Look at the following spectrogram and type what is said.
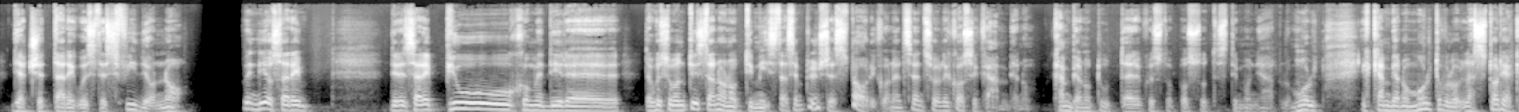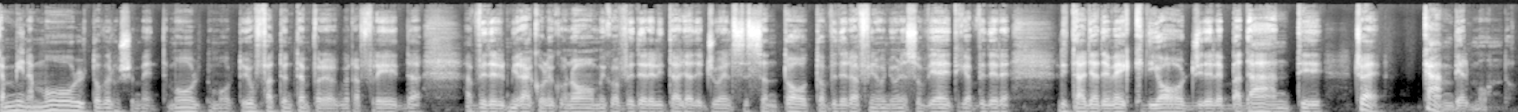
di accettare queste sfide o no. Quindi io sarei dire, sarei più, come dire, da questo punto di vista non ottimista, semplicemente storico, nel senso che le cose cambiano, cambiano tutte, eh, questo posso testimoniarlo, molto, e cambiano molto, velo- la storia cammina molto velocemente, molto, molto. Io ho fatto in tempo della guerra fredda, a vedere il miracolo economico, a vedere l'Italia dei giovani del 68, a vedere la fine dell'Unione Sovietica, a vedere l'Italia dei vecchi di oggi, delle badanti, cioè cambia il mondo,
